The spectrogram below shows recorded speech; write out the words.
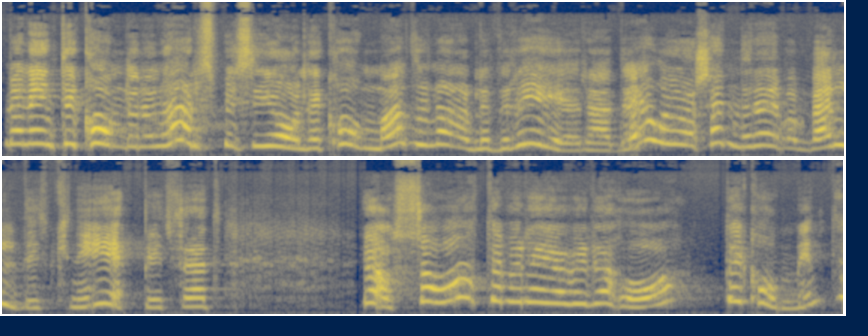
Men inte kom det någon halv special, det kom aldrig någon och levererade och jag kände det var väldigt knepigt för att jag sa att det var det jag ville ha. Det kom inte.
